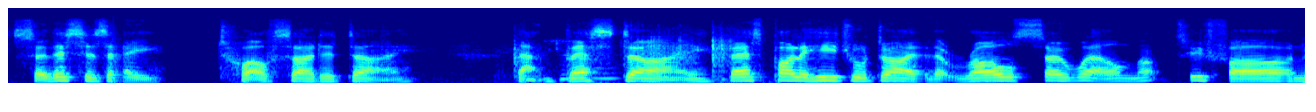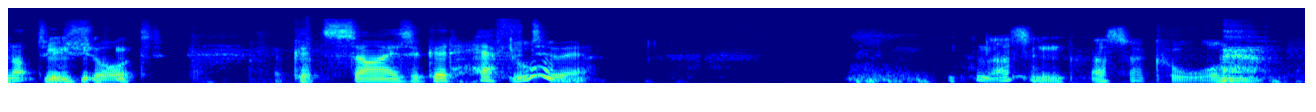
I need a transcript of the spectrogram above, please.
So this is a 12-sided die. That mm-hmm. best die, best polyhedral die that rolls so well, not too far, not too short, a good size, a good heft to it. That's in, that's a cool one.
